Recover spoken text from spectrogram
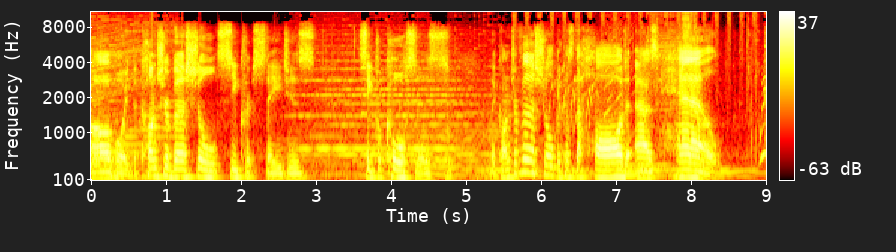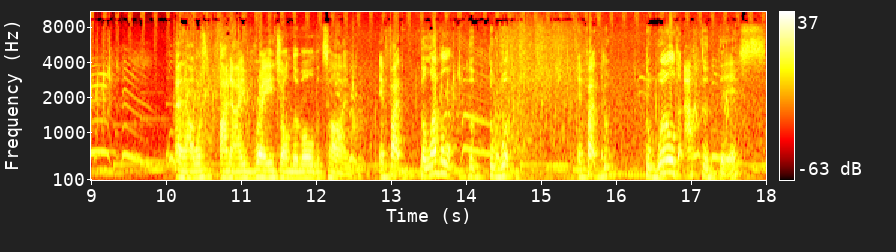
Oh boy, the controversial secret stages. Secret courses. They're controversial because they're hard as hell. And I was and I rage on them all the time. In fact, the level the the in fact the the world after this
